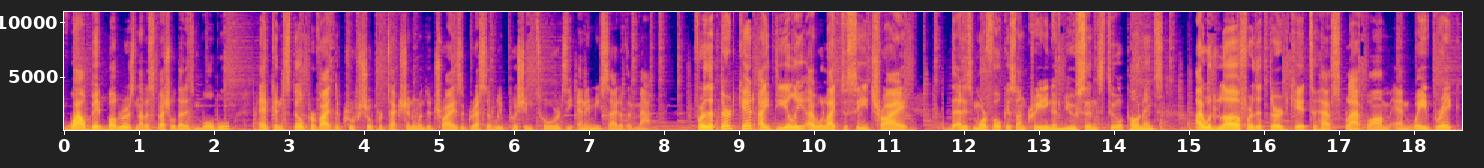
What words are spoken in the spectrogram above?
While Big Bubbler is not a special that is mobile, and can still provide the crucial protection when the Tri is aggressively pushing towards the enemy side of the map. For the third kit, ideally I would like to see Tri that is more focused on creating a nuisance to opponents. I would love for the third kit to have Splat Bomb and Wave Break.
